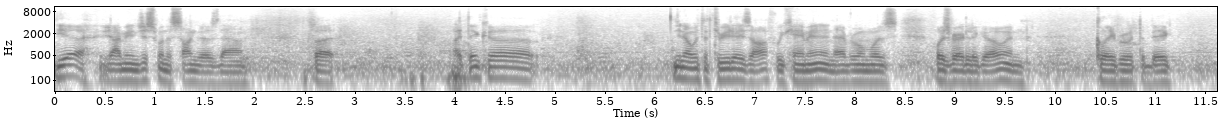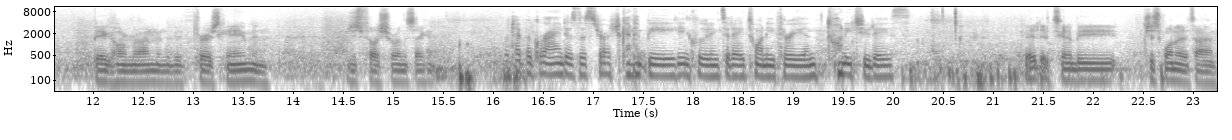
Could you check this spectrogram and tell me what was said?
Yeah, yeah, I mean, just when the sun goes down. But I think, uh, you know, with the three days off, we came in and everyone was was ready to go. And Gleyber with the big, big home run in the first game, and just fell short in the second. What type of grind is the stretch going to be, including today, 23 and 22 days? It, it's going to be just one at a time.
